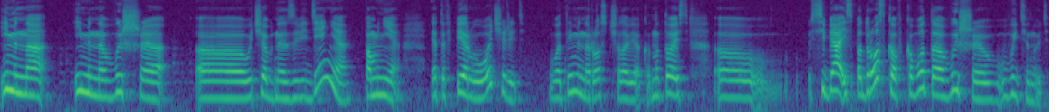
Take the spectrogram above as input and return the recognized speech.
именно именно высшее э, учебное заведение, по мне, это в первую очередь вот именно рост человека. Ну, то есть э, себя из подростков кого-то выше вытянуть.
